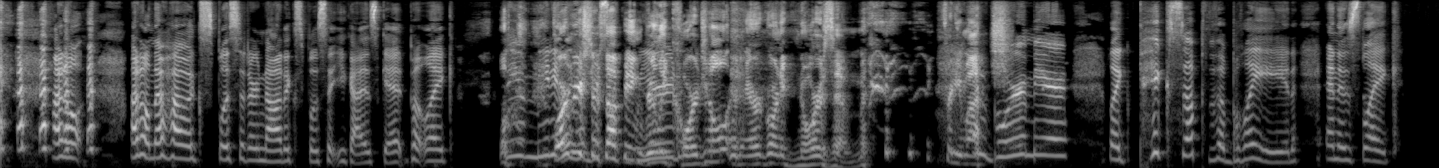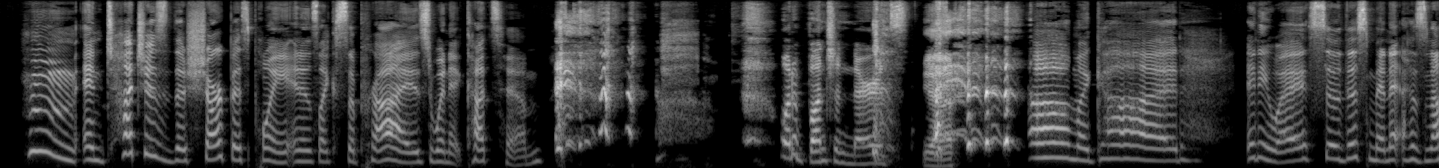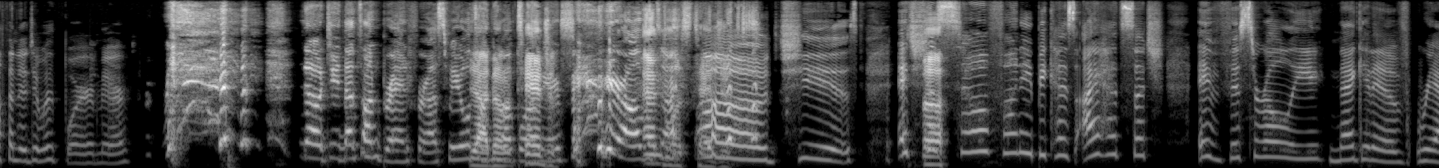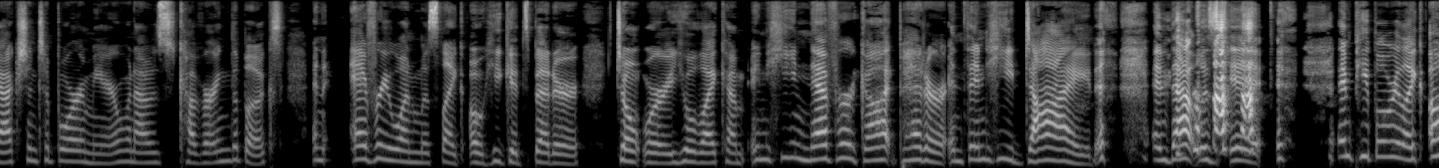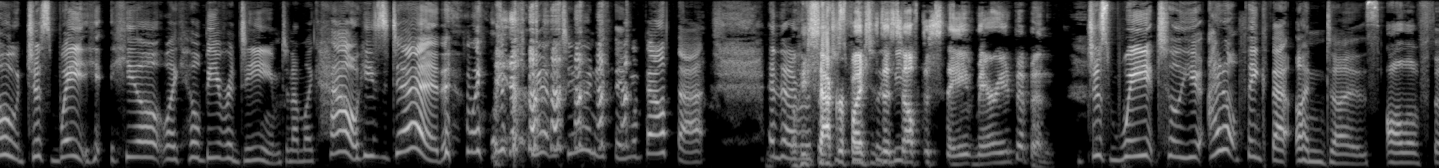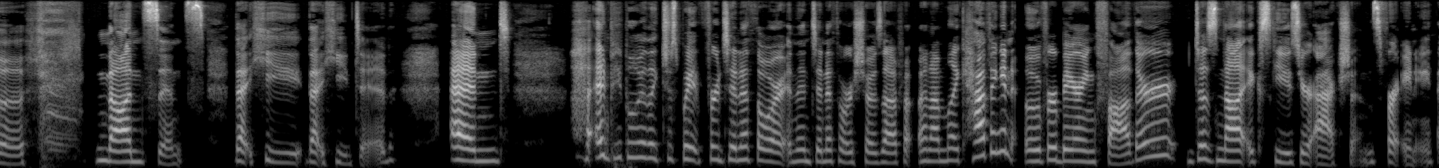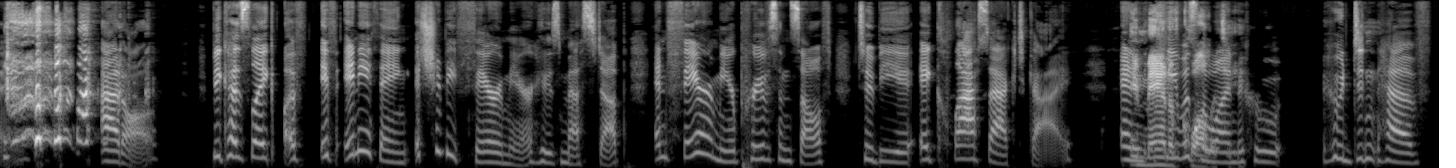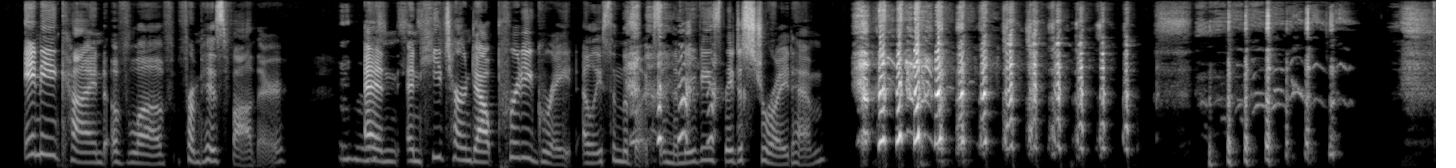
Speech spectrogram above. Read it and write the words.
don't. I don't know how explicit or not explicit you guys get, but like Well, Boromir starts off being really cordial, and Aragorn ignores him. Pretty much. and Boromir like picks up the blade and is like, hmm, and touches the sharpest point and is like surprised when it cuts him. what a bunch of nerds. yeah. Oh my god. Anyway, so this minute has nothing to do with Boromir. No, dude, that's on brand for us. We will Yeah, talk no, about tangents. Boromir Faramir all the Endless time. tangents. Oh, jeez. It's Uh. just so funny because I had such a viscerally negative reaction to Boromir when I was covering the books, and everyone was like, oh, he gets better. Don't worry, you'll like him. And he never got better. And then he died. And that was it. and people were like, oh, just wait. He- He'll like he'll be redeemed. And I'm like, how? He's dead. like we can't do anything about that. And then Well, he like, sacrifices himself to save Merry and Pippin. Just wait till you i don't think that undoes all of the nonsense that he that he did. And and people were like just wait for denethor and then denethor shows up and i'm like having an overbearing father does not excuse your actions for anything at all. Because like if, if anything it should be Faramir who's messed up and Faramir proves himself to be a class act guy and man he of was the one who who didn't have any kind of love from his father Mhm. and and he turned out pretty great at least in the books in the movies they destroyed him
